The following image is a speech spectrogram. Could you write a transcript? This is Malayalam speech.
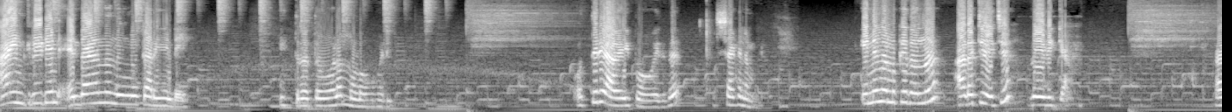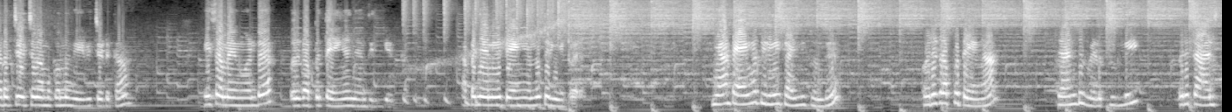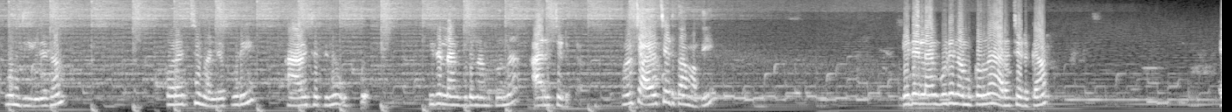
ആ ഇൻഗ്രീഡിയന്റ് എന്താണെന്ന് നിങ്ങൾക്ക് അറിയണ്ടേ? ഇത്രത്തോളം മുളക് പൊടി. ഒത്തിരി ആയി പോകരുത്. ശകലം മതി ഇനി നമുക്കിതൊന്ന് അടച്ചു വെച്ച് വേവിക്കാം. അടച്ചു വെച്ച് നമുക്കൊന്ന് വേവിച്ചെടുക്കാം. ഈ സമയം കൊണ്ട് ഒരു കപ്പ് തേങ്ങ ഞാൻ തിരികെടുക്കും അപ്പൊ ഞാൻ ഈ തേങ്ങ ഒന്ന് തിരിഞ്ഞിട്ട് വരാം. ഞാൻ തേങ്ങ തിരികെ കഴിഞ്ഞിട്ടുണ്ട്. ഒരു കപ്പ് തേങ്ങ രണ്ട് വെളുത്തുള്ളി ഒരു കാൽ സ്പൂൺ ജീരകം കുറച്ച് മഞ്ഞൾപ്പൊടി ആവശ്യത്തിന് ഉപ്പ്. ഇതെല്ലാം കൂടി നമുക്കൊന്ന് അരച്ചെടുക്കാം. ഒന്ന് ചതച്ചെടുത്താൽ മതി. ഇതെല്ലാം കൂടി നമുക്കൊന്ന് അരച്ചെടുക്കാം.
